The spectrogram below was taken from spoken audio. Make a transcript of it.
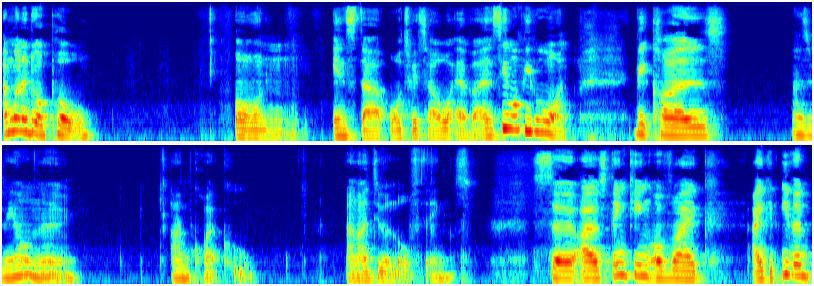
I'm gonna do a poll on Insta or Twitter or whatever and see what people want because as we all know, I'm quite cool and I do a lot of things. So I was thinking of like, I could either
